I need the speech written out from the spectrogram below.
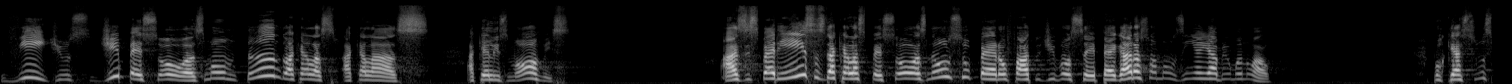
vídeos de pessoas montando aquelas, aquelas, aqueles móveis, as experiências daquelas pessoas não superam o fato de você pegar a sua mãozinha e abrir o manual. Porque as suas,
